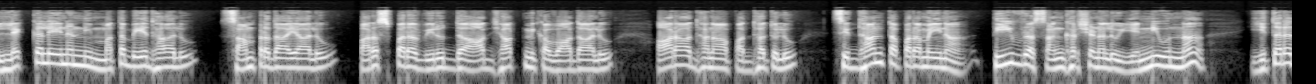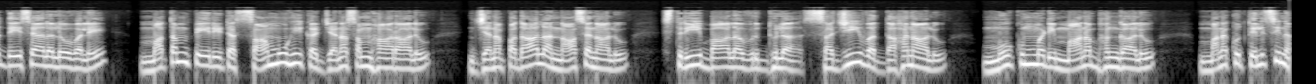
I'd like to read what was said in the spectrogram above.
లెక్కలేనన్ని మతభేదాలు సాంప్రదాయాలు పరస్పర విరుద్ధ ఆధ్యాత్మిక వాదాలు ఆరాధనా పద్ధతులు సిద్ధాంతపరమైన తీవ్ర సంఘర్షణలు ఎన్ని ఉన్నా ఇతర దేశాలలో వలె మతం పేరిట సామూహిక జనసంహారాలు జనపదాల నాశనాలు స్త్రీ బాల వృద్ధుల సజీవ దహనాలు మూకుమ్మడి మానభంగాలు మనకు తెలిసిన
